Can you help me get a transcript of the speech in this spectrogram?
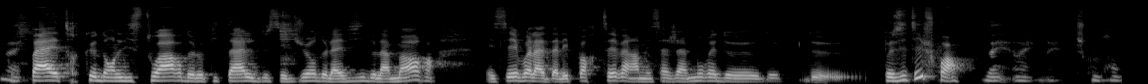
pour pas être que dans l'histoire de l'hôpital de ces durs de la vie de la mort. Essayer voilà d'aller porter vers un message d'amour et de, de, de, positif, quoi. Ouais, ouais, ouais, je comprends.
